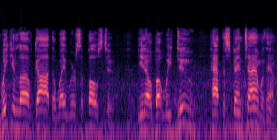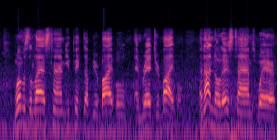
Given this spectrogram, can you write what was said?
We can love God the way we're supposed to. You know, but we do have to spend time with Him. When was the last time you picked up your Bible and read your Bible? And I know there's times where,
